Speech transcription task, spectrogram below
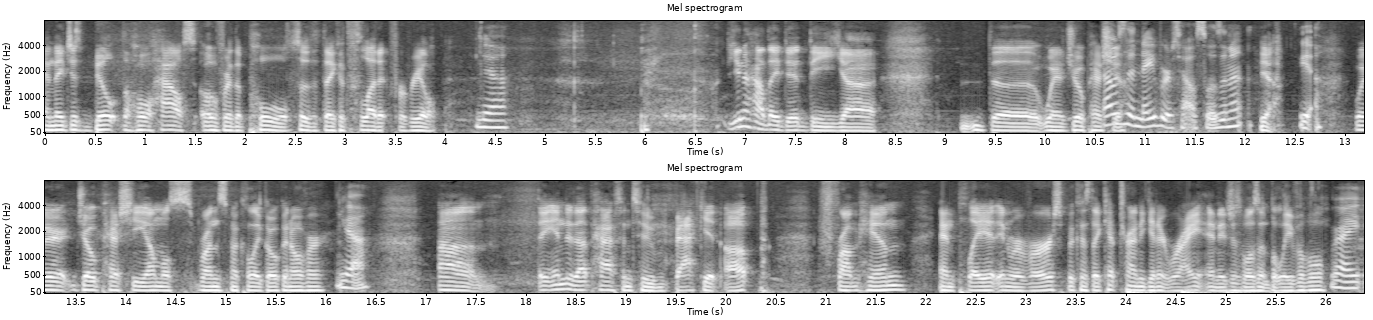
and they just built the whole house over the pool so that they could flood it for real. Yeah. Do you know how they did the uh, the where Joe Pesci? That was the neighbor's house, wasn't it? yeah, Yeah. where Joe Pesci almost runs Macaulay Culkin over. Yeah. um, they ended up having to back it up from him and play it in reverse because they kept trying to get it right and it just wasn't believable. Right.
